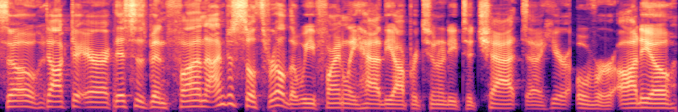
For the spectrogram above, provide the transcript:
so, Dr. Eric, this has been fun. I'm just so thrilled that we finally had the opportunity to chat uh, here over audio,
